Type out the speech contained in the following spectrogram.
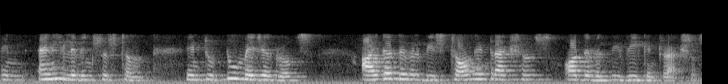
in any living system into two major groups. Either there will be strong interactions or there will be weak interactions.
